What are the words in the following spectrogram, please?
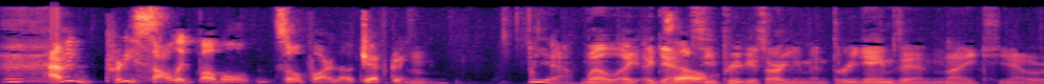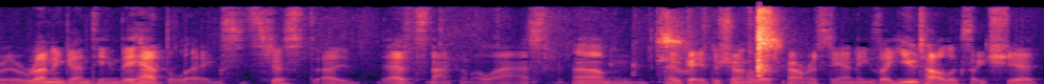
Having pretty solid bubble so far though, Jeff Green. Mm. Yeah, well, again, So- see previous argument. Three games in, like you know, run and gun team, they have the legs. It's just uh, that's not going to last. Um, okay, they're showing the Western Conference standings. Like Utah looks like shit.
